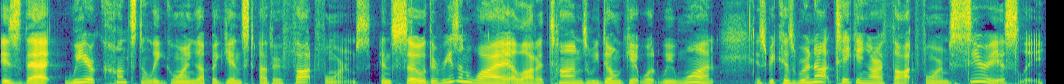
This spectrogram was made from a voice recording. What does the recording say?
is that we are constantly going up against other thought forms. And so the reason why a lot of times we don't get what we want is because we're not taking our thought form seriously.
